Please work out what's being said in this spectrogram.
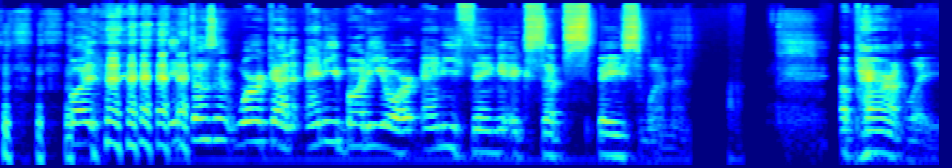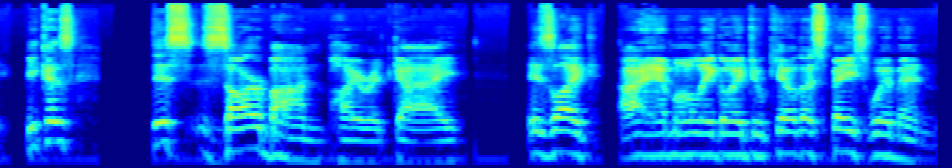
but it doesn't work on anybody or anything except space women. Apparently, because this Zarbon pirate guy is like, I am only going to kill the space women.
